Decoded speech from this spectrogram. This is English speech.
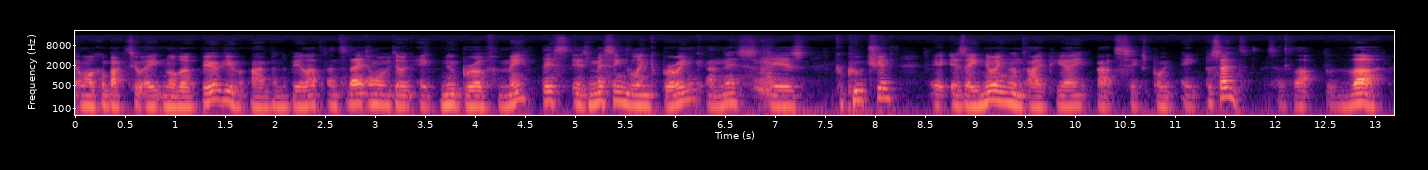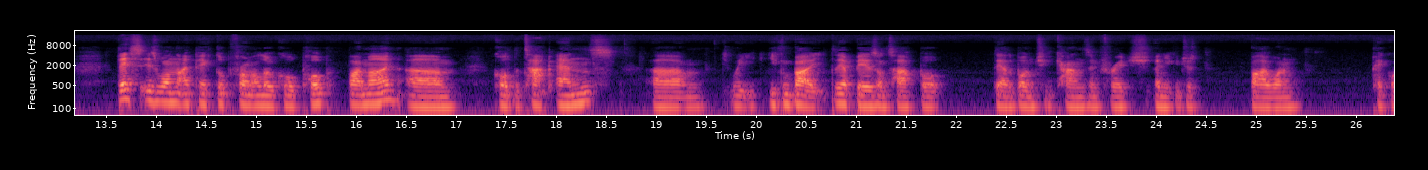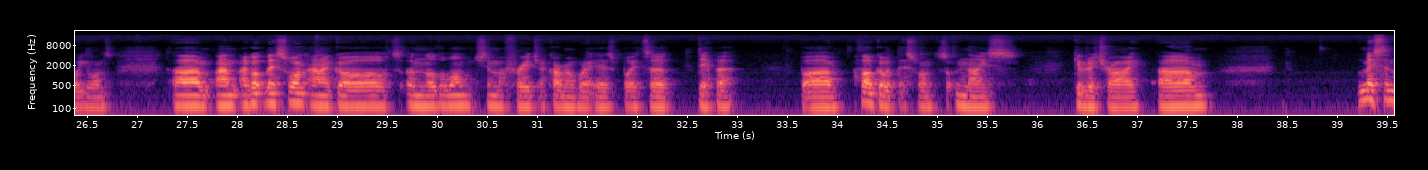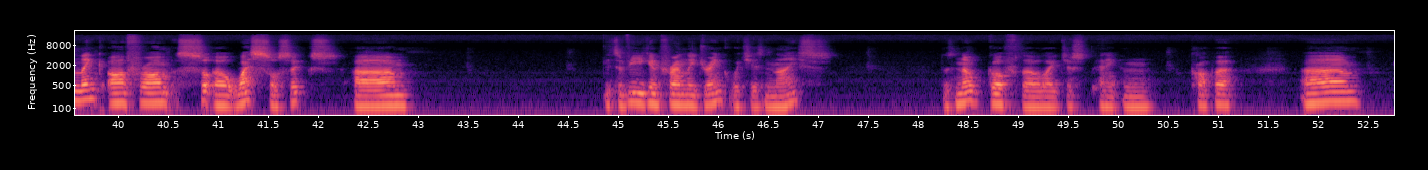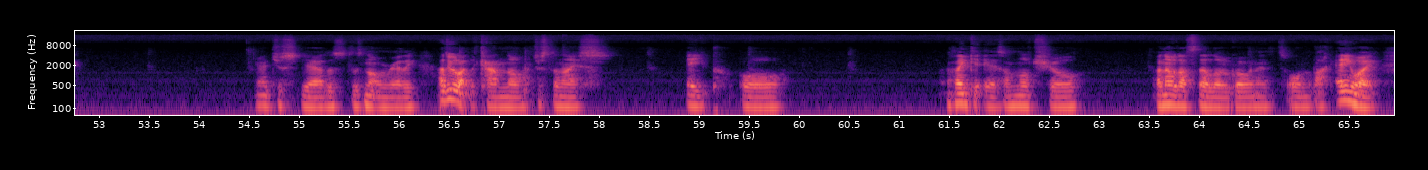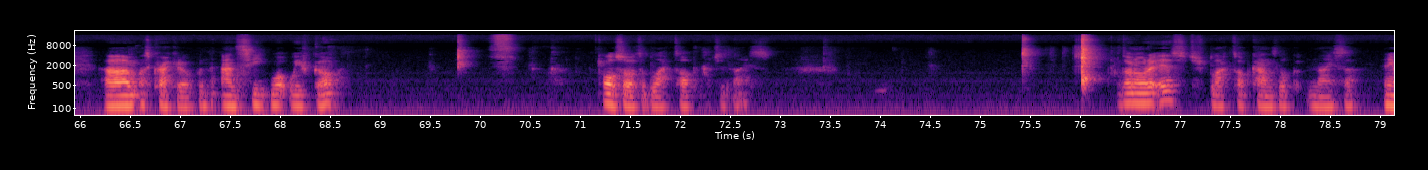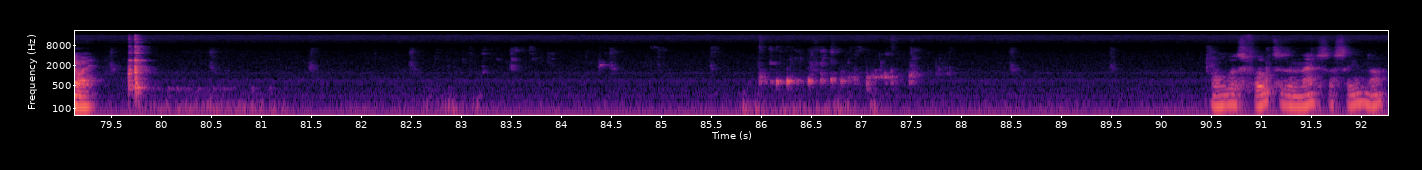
and welcome back to another beer review. I'm Ben the Beer Lad and today I'm going to be doing a new brew for me. This is Missing Link Brewing and this is Capuchin. It is a New England IPA at 6.8%. It says that the. This is one that I picked up from a local pub by mine um, called the Tap Ends. Um, you, you can buy, they have beers on tap but they have a bunch in cans in fridge and you can just buy one and pick what you want. Um, and I got this one and I got another one which is in my fridge. I can't remember what it is, but it's a dipper. But um, I thought I'd go with this one. Something nice. Give it a try. Um, Missing Link are from Su uh, West Sussex. Um, it's a vegan friendly drink, which is nice. There's no guff though, like just anything proper. Um, yeah, just yeah, there's there's nothing really. I do like the can though, just a nice ape or I think it is. I'm not sure. I know that's their logo and it's all in the back. Anyway, um, let's crack it open and see what we've got. Also, it's a black top, which is nice. I don't know what it is. Just black top cans look nicer. Anyway. Oh, those floaters in this, I've seen that.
